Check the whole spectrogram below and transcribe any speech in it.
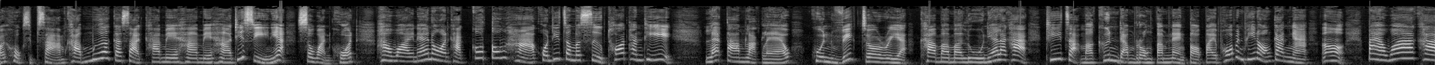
1863 ค่ะ เมื่อกษัตริย์คาเมฮาเมฮาที่ 4 เนี่ยสวรรคตฮาวายแน่นอนค่ะ ก็ต้องหาคนที่จะมาสืบทอดทันที และตามหลักแล้วคุณวิกตอเรีย คามามาลูเนี่ยแหละค่ะ ที่จะมาขึ้นดำรงตำแหน่งต่อไป เพราะเป็นพี่น้องกันไงเออแต่ว่าค่ะ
